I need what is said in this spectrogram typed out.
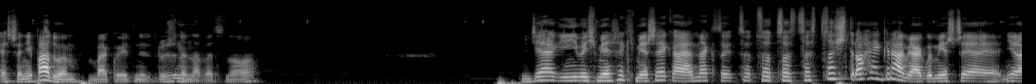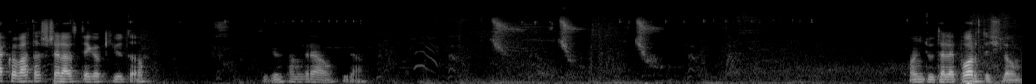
jeszcze nie padłem, bo jako jedyny z drużyny nawet, no. Gdzie jak niby śmieszek, śmieszek, a jednak co, co, co, co, co, coś trochę gram, jakbym jeszcze nie rakowato strzelał z tego Q, to... Bym tam grał, chwila. Oni tu teleporty ślą.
